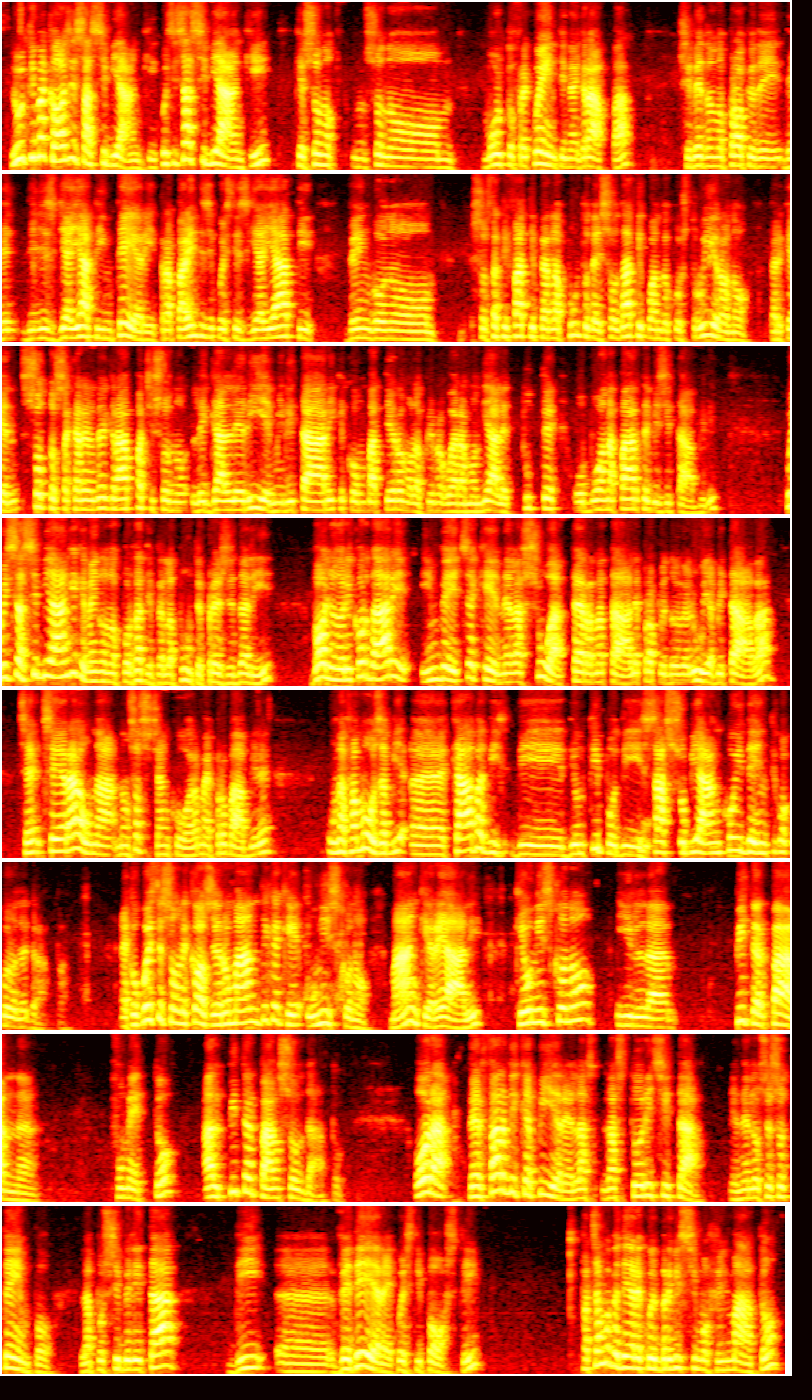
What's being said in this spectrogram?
L'ultima cosa, i sassi bianchi. Questi sassi bianchi, che sono, sono molto frequenti nel grappa, si vedono proprio dei, dei, degli sghiaiati interi. Tra parentesi, questi sghiaiati vengono sono stati fatti per l'appunto dai soldati quando costruirono, perché sotto Saccarello del Grappa ci sono le gallerie militari che combatterono la prima guerra mondiale, tutte o buona parte visitabili. Questi sassi bianchi che vengono portati per l'appunto e presi da lì, vogliono ricordare invece che nella sua terra natale, proprio dove lui abitava, c'era una, non so se c'è ancora, ma è probabile, una famosa eh, cava di, di, di un tipo di sasso bianco identico a quello del Grappa Ecco, queste sono le cose romantiche che uniscono, ma anche reali, che uniscono il Peter Pan fumetto al Peter Pan soldato. Ora, per farvi capire la, la storicità e nello stesso tempo la possibilità di eh, vedere questi posti, facciamo vedere quel brevissimo filmato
